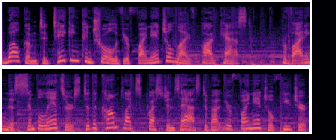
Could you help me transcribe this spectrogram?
Welcome to Taking Control of Your Financial Life podcast, providing the simple answers to the complex questions asked about your financial future.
